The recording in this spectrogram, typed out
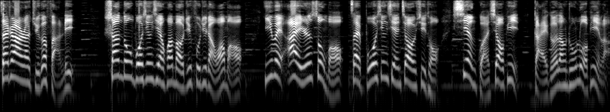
在这儿呢，举个反例：山东博兴县环保局副局长王某。因为爱人宋某在博兴县教育系统县管校聘改革当中落聘了，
